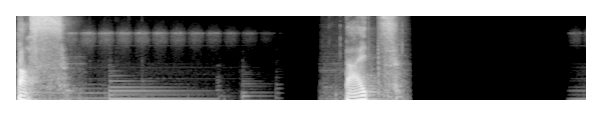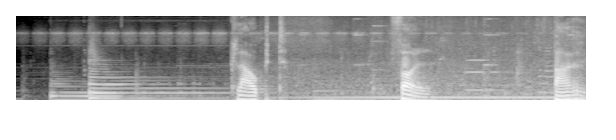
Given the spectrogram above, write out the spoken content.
Bass, Beiz, glaubt, voll, Barg,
